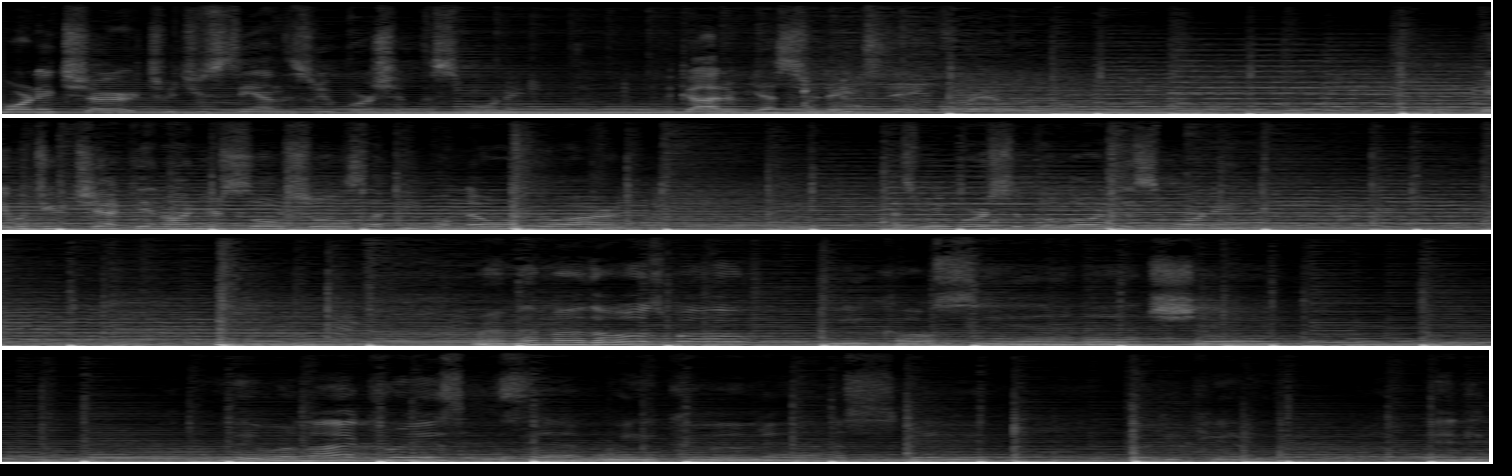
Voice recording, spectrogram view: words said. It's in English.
morning, church. Would you stand as we worship this morning? The God of yesterday, today, and forever. Hey, would you check in on your socials? Let people know where you are as we worship the Lord this morning. Remember those walls we call sin and shame. They were like prisons that we couldn't escape.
